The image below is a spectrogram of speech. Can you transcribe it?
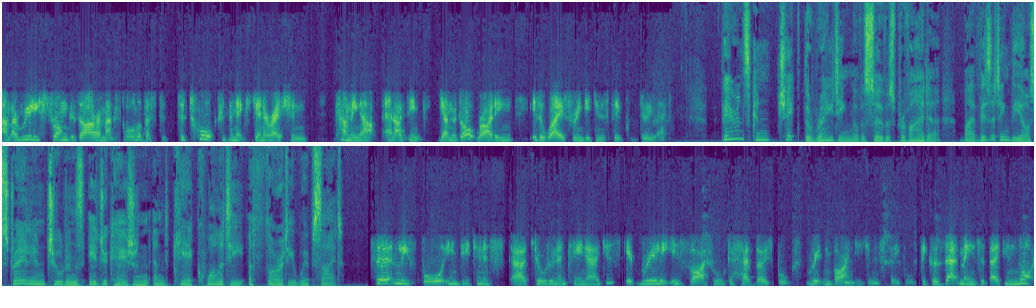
um, a really strong desire amongst all of us to, to talk to the next generation coming up. And I think young adult writing is a way for Indigenous people to do that. Parents can check the rating of a service provider by visiting the Australian Children's Education and Care Quality Authority website certainly for Indigenous uh, children and teenagers, it really is vital to have those books written by Indigenous people because that means that they can not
